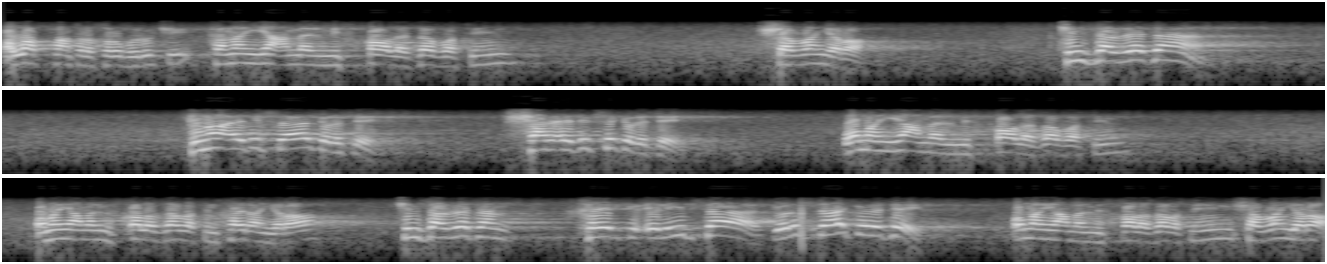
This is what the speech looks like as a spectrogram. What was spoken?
Allah Subhanahu taala sonra buyurur ki: "Fəmən ya'mal misqala zərratin şərran yara." Kim zərrədən günah edibsə görəcək, şər edibsə görəcək. "Və men ya'mal misqala zərratin" "Və men ya'mal misqala zərratin xeyran yara." Kim zərrədən xeyir eləyibsə, görübsə görəcək. "Və men ya'mal misqala zərratin şərran yara."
